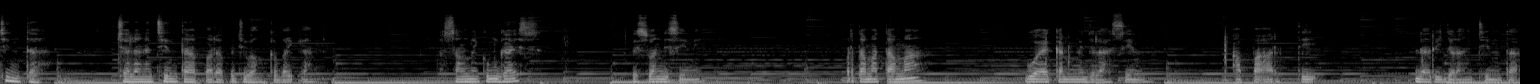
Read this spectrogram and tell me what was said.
Cinta, Jalanan Cinta para Pejuang Kebaikan. Assalamualaikum guys, Rizwan di sini. Pertama-tama, gue akan ngejelasin apa arti dari jalan cinta.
